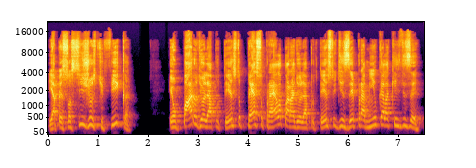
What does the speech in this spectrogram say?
e a pessoa se justifica, eu paro de olhar para o texto, peço para ela parar de olhar para o texto e dizer para mim o que ela quis dizer.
